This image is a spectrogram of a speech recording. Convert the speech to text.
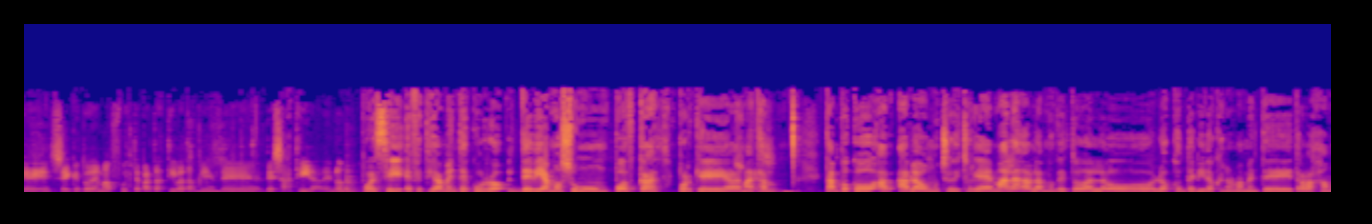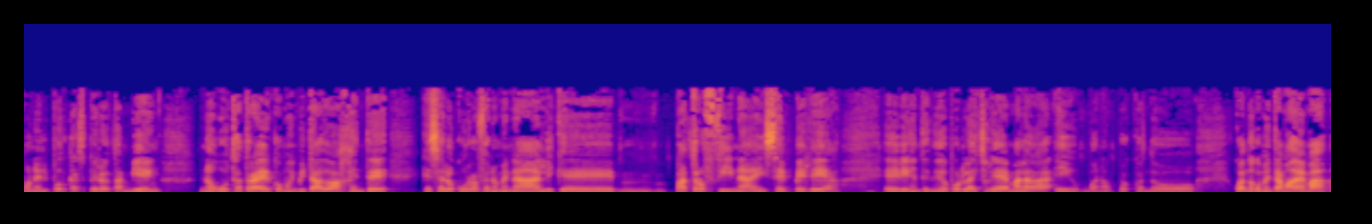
Que sé que tú además fuiste parte activa también de, de esas actividades, ¿no? Pues sí, efectivamente, Curro. Debíamos un podcast porque además tam- tampoco ha- hablamos mucho de historia de Málaga, hablamos de todos los, los contenidos que normalmente trabajamos en el podcast, pero también nos gusta traer como invitado a gente que se le ocurra fenomenal y que mm, patrocina y se pelea, eh, bien entendido por la historia de Málaga. Y bueno, pues cuando, cuando comentamos, además,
